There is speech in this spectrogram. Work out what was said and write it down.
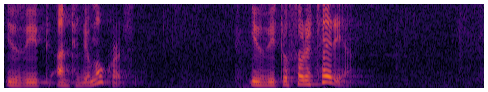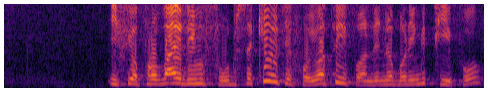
is it anti-democracy? Is it authoritarian? If you're providing food security for your people and enabling people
